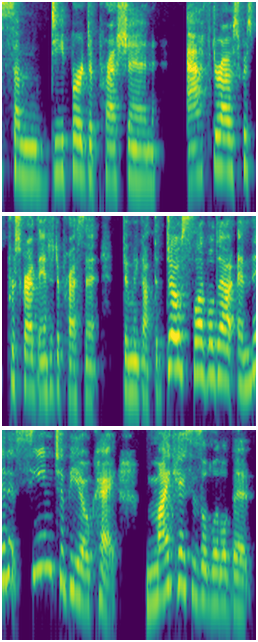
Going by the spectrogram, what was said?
some deeper depression after I was pres- prescribed the antidepressant then we got the dose leveled out, and then it seemed to be okay. My case is a little bit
